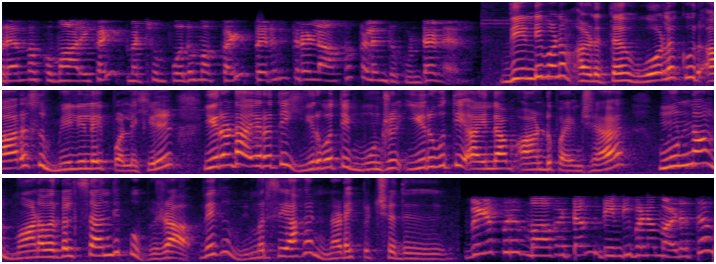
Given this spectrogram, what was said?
பிரம்மகுமாரிகள் மற்றும் பொதுமக்கள் பெரும் திரளாக கலந்து கொண்டனர். திண்டிவனம் அடுத்த ஓலக்கூர் அரசு மேல்நிலைப் பள்ளியில் இரண்டாயிரத்தி இருபத்தி மூன்று இருபத்தி ஐந்தாம் ஆண்டு பயின்ற முன்னாள் மாணவர்கள் சந்திப்பு விழா வெகு விமர்சையாக நடைபெற்றது. விழுப்புரம் மாவட்டம் திண்டிவனம் அடுத்த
